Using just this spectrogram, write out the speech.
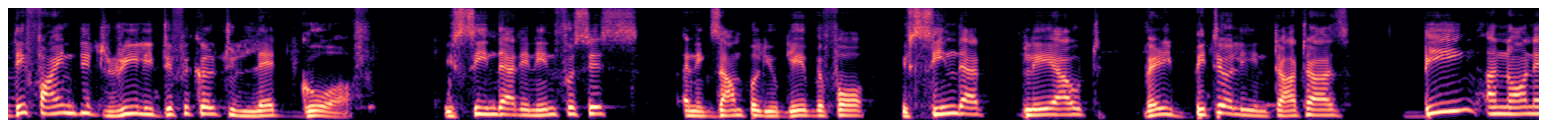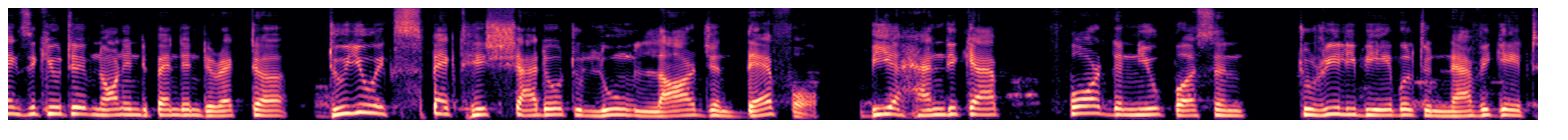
they find it really difficult to let go of. We've seen that in Infosys, an example you gave before. We've seen that play out very bitterly in Tata's being a non executive, non independent director, do you expect his shadow to loom large and therefore be a handicap for the new person to really be able to navigate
